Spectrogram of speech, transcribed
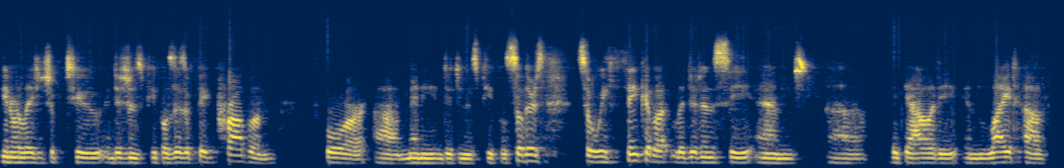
in relationship to indigenous peoples is a big problem for uh, many indigenous peoples. So there's so we think about legitimacy and uh, legality in light of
